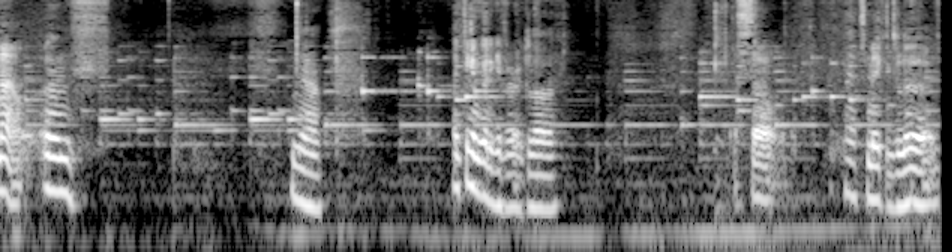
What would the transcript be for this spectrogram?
Now, um, yeah, I think I'm gonna give her a glove. So, let's make a glove.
